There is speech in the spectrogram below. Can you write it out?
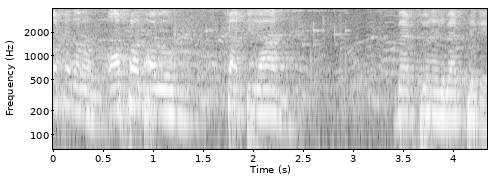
অসাধারণ অসাধারণ চারটি রান ব্যাটসম্যানের ব্যাট থেকে।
